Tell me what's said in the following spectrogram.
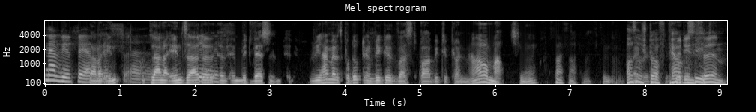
Na, wir werden Kleiner, In es. Äh, kleiner Insider, äh, mit wessen, wir haben ja das Produkt entwickelt, was Barbie die blonden Haare macht. Ne? Genau. Wasserstoff, Kann Für den. Film.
